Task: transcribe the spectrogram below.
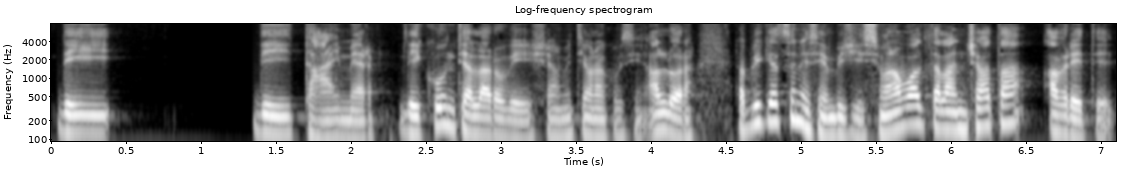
dei, dei timer, dei conti alla rovescia, mettiamola così. Allora, l'applicazione è semplicissima, una volta lanciata avrete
